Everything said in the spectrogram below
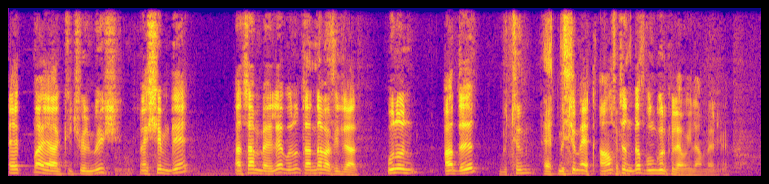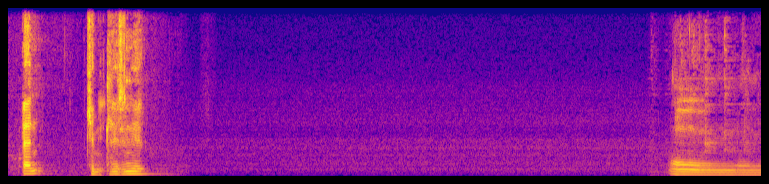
et bayağı küçülmüş ve şimdi Hasan Bey'le bunun tadına bakacağız. Bunun adı Bütün et. bütün et altında bulgur pilavıyla veriliyor. Ben kemiklerini Oo.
